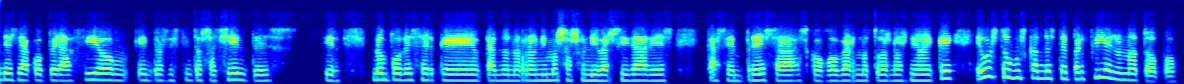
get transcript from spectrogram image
desde a cooperación entre os distintos axentes, decir, non pode ser que cando nos reunimos as universidades, cas empresas, co goberno, todos nos digan que eu estou buscando este perfil e non o topo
